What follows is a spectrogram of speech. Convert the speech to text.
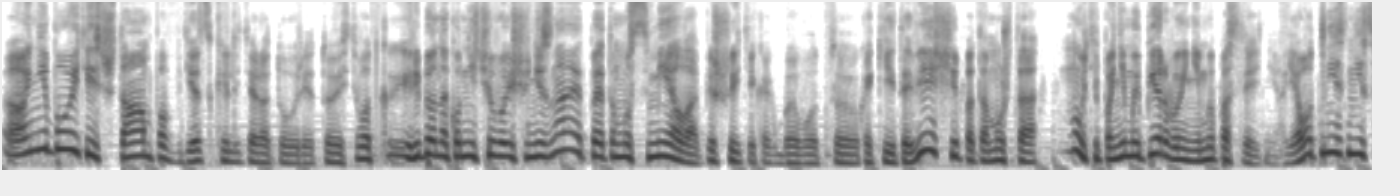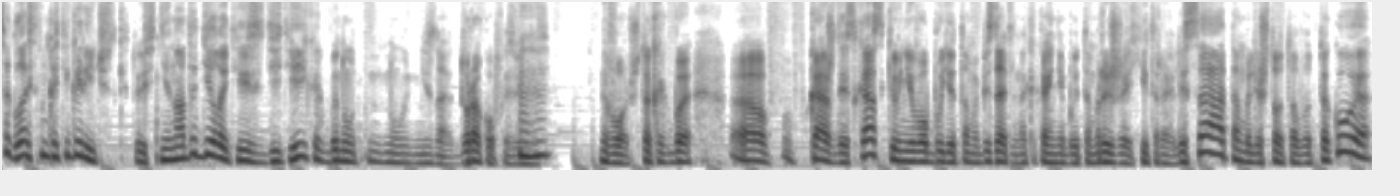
«А, не бойтесь штампов в детской литературе. То есть вот ребенок, он ничего еще не знает, поэтому смело пишите как бы вот э, какие-то вещи, потому что, ну, типа, не мы первые, не мы последние. А я вот не, не согласен категорически. То есть не надо делать из детей как бы, ну, ну не знаю, дураков, извините. Мгм. Вот, что как бы э, в, каждой сказке у него будет там обязательно какая-нибудь там рыжая хитрая лиса там или что-то вот такое.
